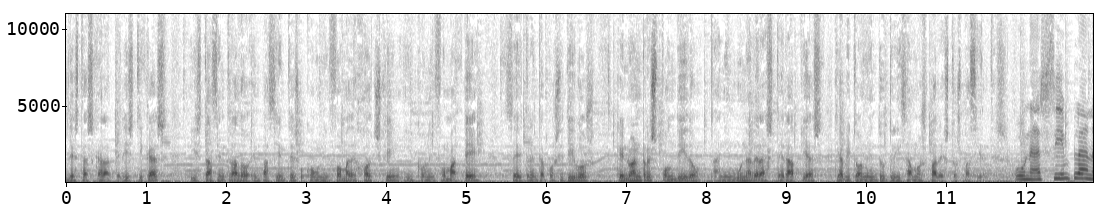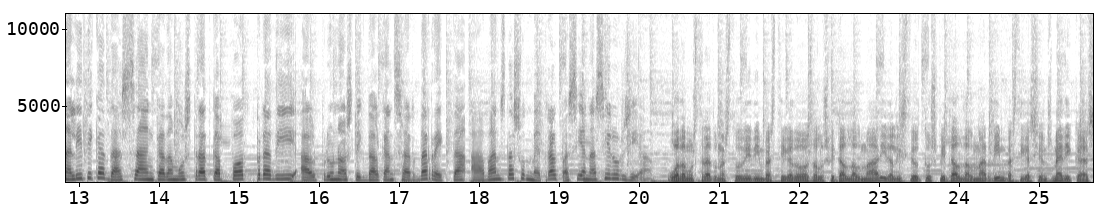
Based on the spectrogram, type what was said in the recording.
de estas características y está centrado en pacientes con linfoma de Hodgkin y con linfoma T CD30 positivos que no han respondido a ninguna de las terapias que habitualmente utilizamos para estos pacientes. Una simple analítica de sang que ha demostrat que pot predir el pronòstic del càncer de recte abans de sotmetre el pacient a cirurgia. Ho ha demostrat un estudi d'investigadors de l'Hospital del Mar i de l'Institut Hospital del Mar d'Investigacions Mèdiques.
